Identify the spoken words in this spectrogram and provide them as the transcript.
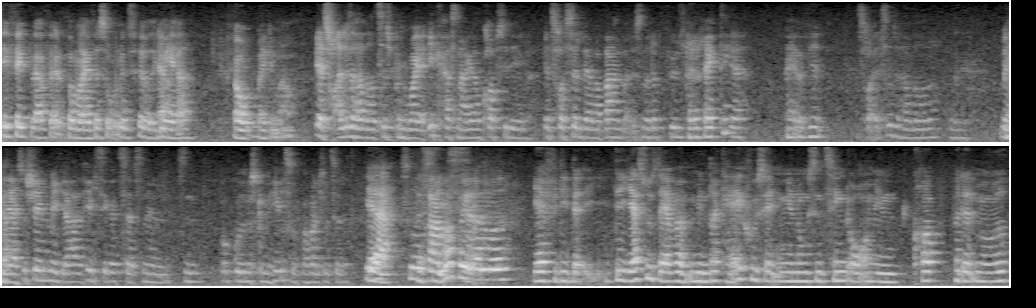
effekt i hvert fald for mig personligt. Jeg ved ikke Ja. mere. Og rigtig meget. Jeg tror aldrig, der har været et tidspunkt, hvor jeg ikke har snakket om kropsidealer. Jeg tror selv, da jeg var barn, var det sådan noget, der fyldte. Er det rigtigt? Ja, Ej, hvor vildt. jeg tror altid, det har været der. Men Ja. ja, sociale medier har helt sikkert sat sådan en, sådan, åh oh gud, nu skal man hele tiden forholde sig til det. Ja, Ja, sådan nogle rammer på en eller anden måde. Ja, fordi da, det jeg synes, da jeg var mindre, kan jeg ikke huske, at jeg nogensinde tænkte over min krop på den måde.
